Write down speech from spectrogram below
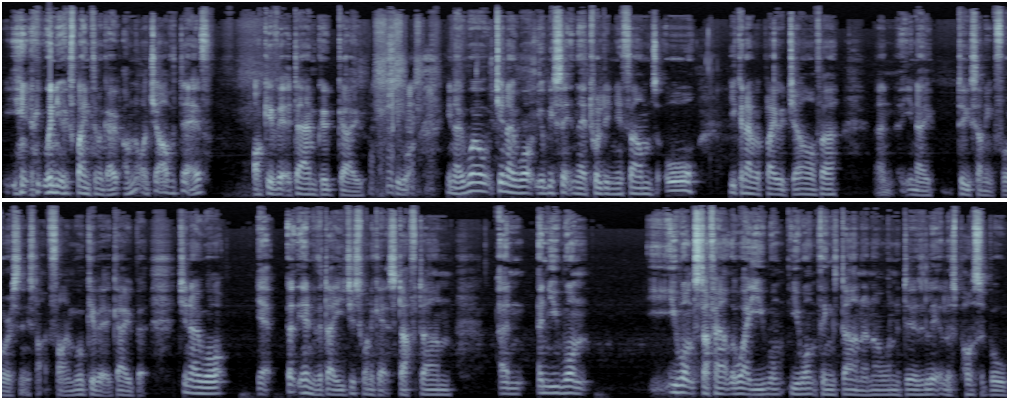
You know, when you explain to them, go, I'm not a Java dev. I'll give it a damn good go. See what, you know, well, do you know what? You'll be sitting there twiddling your thumbs, or you can have a play with Java and you know do something for us. And it's like, fine, we'll give it a go. But do you know what? Yeah, at the end of the day, you just want to get stuff done, and and you want you want stuff out of the way. You want you want things done, and I want to do as little as possible,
